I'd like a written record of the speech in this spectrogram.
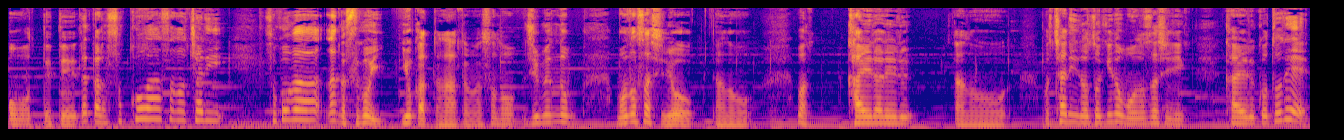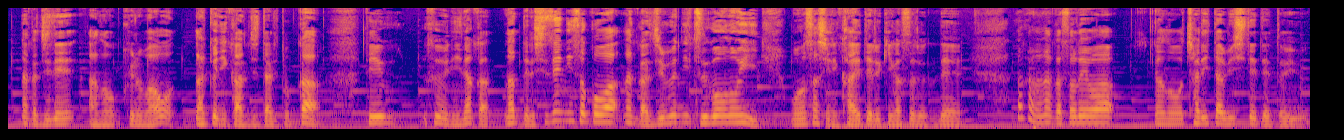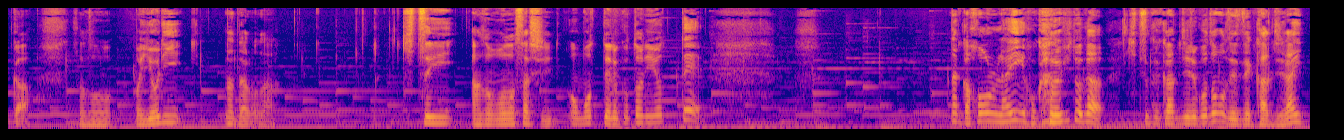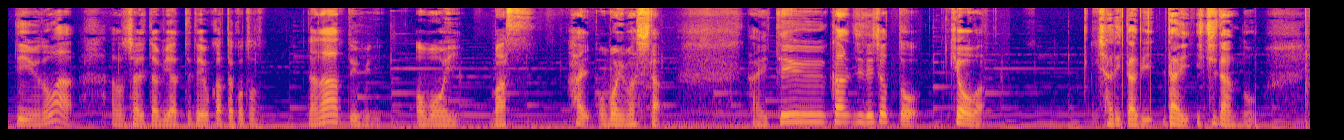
思ってて、だからそこはそのチャリ、そこがなんかすごい良かったなと思います。その自分の物差しを、あの、まあ、変えられる、あの、チャリの時の物差しに変えることで、なんか自転、あの、車を楽に感じたりとか、っていう風になんかなってる。自然にそこはなんか自分に都合のいい物差しに変えてる気がするんで、だからなんかそれは、あの、チャリ旅しててというか、その、まあ、より、なんだろうな、きついあの物差しを持ってることによって、なんか本来他の人がきつく感じることも全然感じないっていうのは、あのチャリ旅やっててよかったことだなっていうふうに思います。はい、思いました。はい、っていう感じでちょっと今日はチャリ旅第1弾の、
